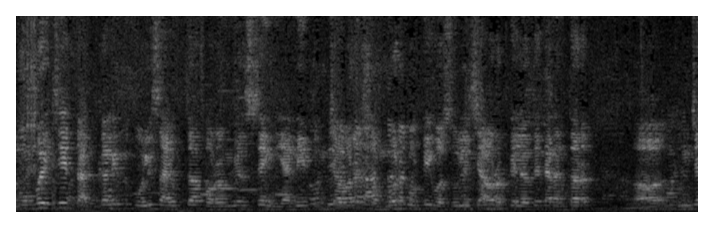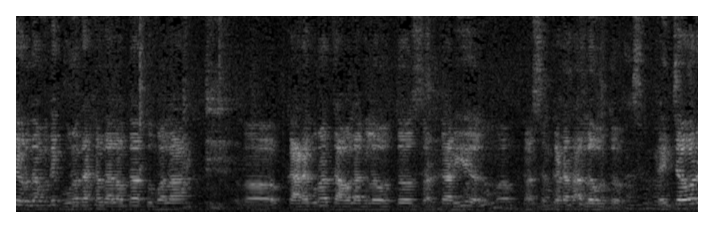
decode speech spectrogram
मुंबईचे तत्कालीन पोलीस आयुक्त परमवीर सिंग यांनी तुमच्यावर शंभर कोटी वसुलीचे आरोप केले होते. त्यानंतर तुमच्या विरोधामध्ये गुन्हा दाखल झाला होता. तुम्हाला कारागृहात जावं लागलं होतं. सरकारी संकटात आलं होतं. त्यांच्यावर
